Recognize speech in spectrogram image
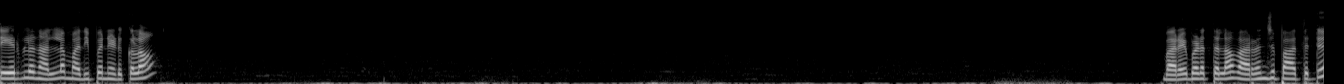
தேர்வில் நல்ல மதிப்பெண் எடுக்கலாம். வரைபடத்தெல்லாம் வரைஞ்சி பார்த்துட்டு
